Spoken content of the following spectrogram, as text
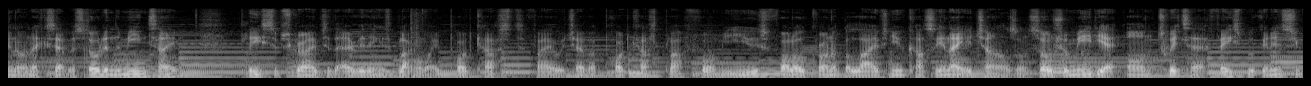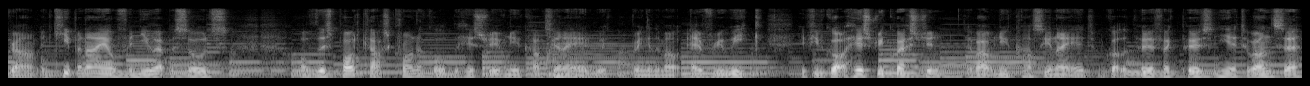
in our next episode. In the meantime, please subscribe to the Everything is Black and White podcast via whichever podcast platform you use. Follow Chronicle Live's Newcastle United channels on social media, on Twitter, Facebook, and Instagram, and keep an eye out for new episodes of this podcast, Chronicle, the history of Newcastle United. We're bringing them out every week. If you've got a history question about Newcastle United, we've got the perfect person here to answer.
